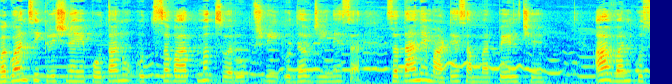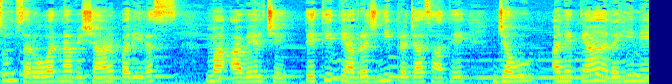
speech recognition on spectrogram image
ભગવાન શ્રી કૃષ્ણએ પોતાનું ઉત્સવાત્મક સ્વરૂપ શ્રી ઉદ્ધવજીને સદાને માટે સમર્પેલ છે. આ વન કુસુમ સરોવરના વિશાળ પરિરસમાં આવેલ છે. તેથી ત્યાં વ્રજની પ્રજા સાથે જવું અને ત્યાં રહીને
